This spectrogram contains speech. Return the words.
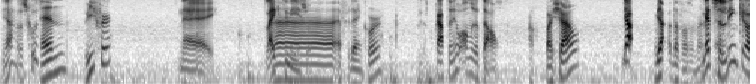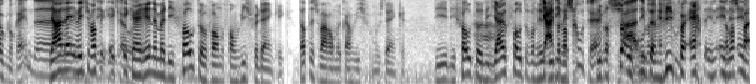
Ja, dat is goed. en Wiever. Nee, lijkt er niet eens op. Eh, Even denken hoor. Het praat een heel andere taal. Oh? Ja. Ja, dat was hem. hè. Met zijn linker ook nog, hè? De, Ja, nee, weet je wat? die- Ik, die ik, herinner me die foto van, van Wiever, denk ik. Dat is waarom ik aan Wiever moest denken. Die, die foto, die Ah. juichfoto van Ja, van- die was goed, hè? Die was zo Ja, die goed. was en Wiever echt in, in, Dat in, bij-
